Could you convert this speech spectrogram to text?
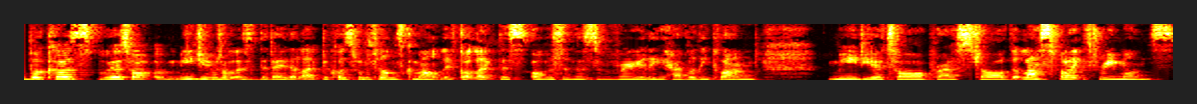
because we were talking, me and June were talking this the other day that like because when films come out, they've got like this obviously this really heavily planned media tour, press tour that lasts for like three months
